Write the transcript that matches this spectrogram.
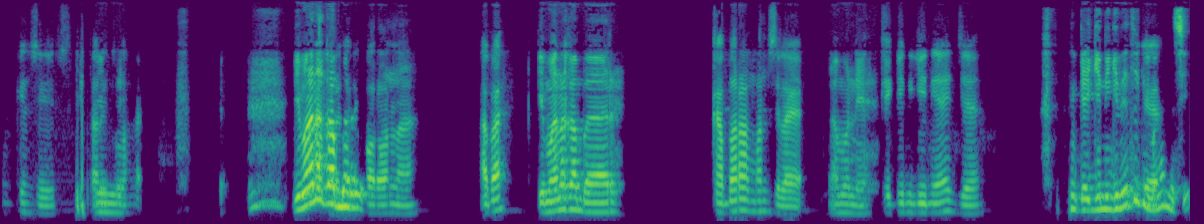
Mungkin sih sekitar Iya. itulah, Le. Gimana kabar? Corona. Apa? Gimana kabar? Kabar aman sih, Le. Aman ya? Kayak gini-gini aja. Kayak gini-gini tuh Iya. gimana sih?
